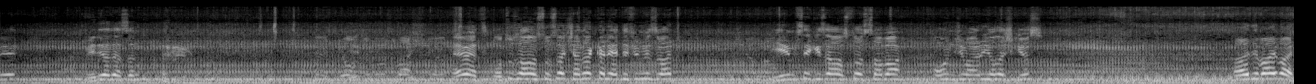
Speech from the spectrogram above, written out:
Abi videodasın. Yolculuğumuz başlıyor. Evet 30 Ağustos'a Çanakkale hedefimiz var. 28 Ağustos sabah 10 civarı yola çıkıyoruz. Hadi bay bay.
